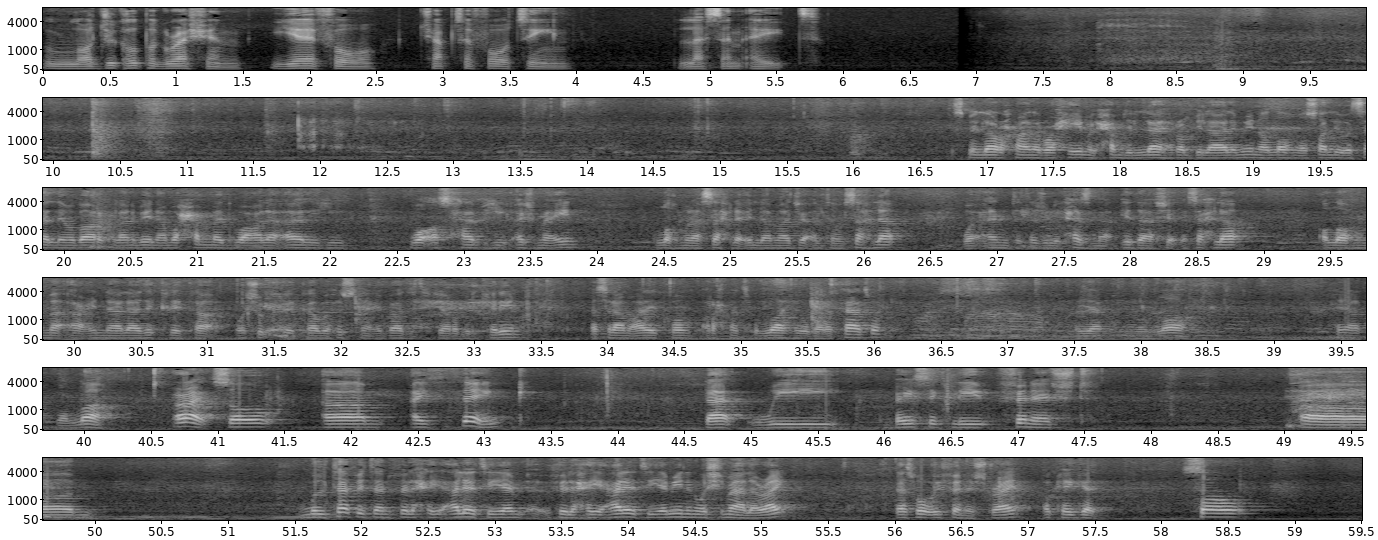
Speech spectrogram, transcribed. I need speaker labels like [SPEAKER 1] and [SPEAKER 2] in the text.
[SPEAKER 1] Logical Progression, Year 4, Chapter 14, Lesson 8.
[SPEAKER 2] بسم الله الرحمن الرحيم الحمد لله رب العالمين اللهم صل وسلم وبارك على نبينا محمد وعلى آله وأصحابه أجمعين اللهم لا سهل إلا ما جعلته سهلا وأنت تجل الحزن إذا شئت سهلا اللهم أعنا على ذكرك وشكرك وحسن عبادتك يا رب الكريم السلام عليكم ورحمة الله وبركاته حياكم الله حياكم الله Alright, so um, I think that we basically finished um, ملتفتا في الحيعلة في الحيعلة يمينا وشمالا right that's what we finished right okay good so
